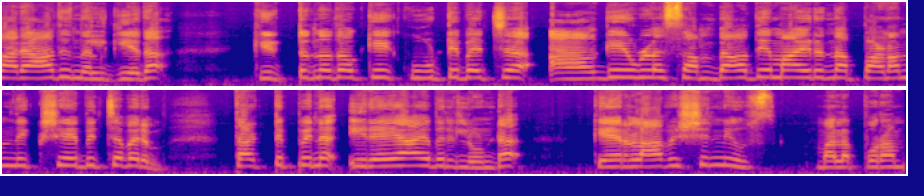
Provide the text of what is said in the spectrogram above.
പരാതി നൽകിയത്. കിട്ടുന്നതൊക്കെ കൂട്ടിവെച്ച് ആകെയുള്ള സമ്പാദ്യമായിരുന്ന പണം നിക്ഷേപിച്ചവരും തട്ടിപ്പിന് ഇരയായവരിലുണ്ട്. Kerala vision news Malappuram.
